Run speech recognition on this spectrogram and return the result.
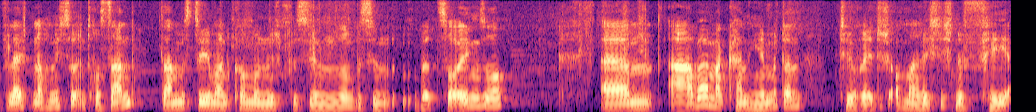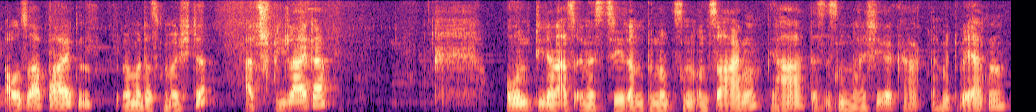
vielleicht noch nicht so interessant. Da müsste jemand kommen und mich ein bisschen, so ein bisschen überzeugen so. Ähm, aber man kann hiermit dann theoretisch auch mal richtig eine Fee ausarbeiten, wenn man das möchte, als Spielleiter. Und die dann als NSC dann benutzen und sagen, ja, das ist ein richtiger Charakter mit Werten,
